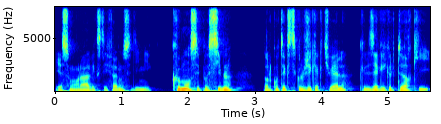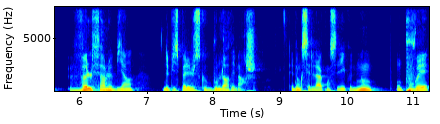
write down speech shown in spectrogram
Et à ce moment-là, avec Stéphane, on s'est dit, mais comment c'est possible, dans le contexte écologique actuel, que des agriculteurs qui veulent faire le bien ne puissent pas aller jusqu'au bout de leur démarche Et donc, c'est là qu'on s'est dit que nous, on pouvait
